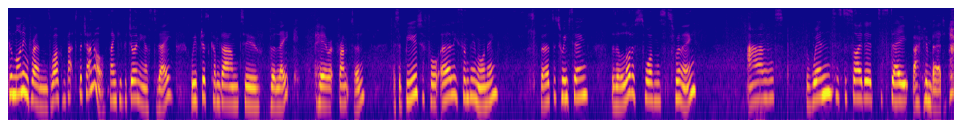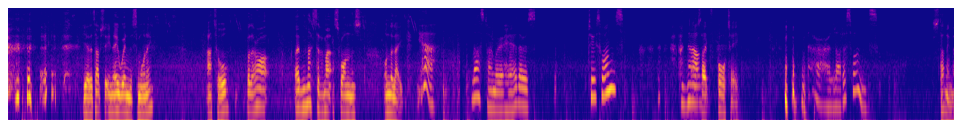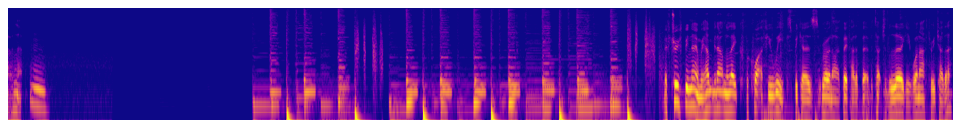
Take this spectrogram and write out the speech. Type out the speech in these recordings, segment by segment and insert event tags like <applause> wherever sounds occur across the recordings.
Good morning friends, welcome back to the channel. Thank you for joining us today. We've just come down to the lake here at Frampton. It's a beautiful early Sunday morning. Birds are tweeting, there's a lot of swans swimming and the wind has decided to stay back in bed. <laughs> Yeah, there's absolutely no wind this morning at all, but there are a massive amount of swans on the lake. yeah, last time we were here there was two swans and now It's like 40. <laughs> there are a lot of swans. Stunning though, isn't it? If truth be known, we haven't been out on the lake for quite a few weeks because Row and I have both had a bit of a touch of the lurgy, one after each other.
